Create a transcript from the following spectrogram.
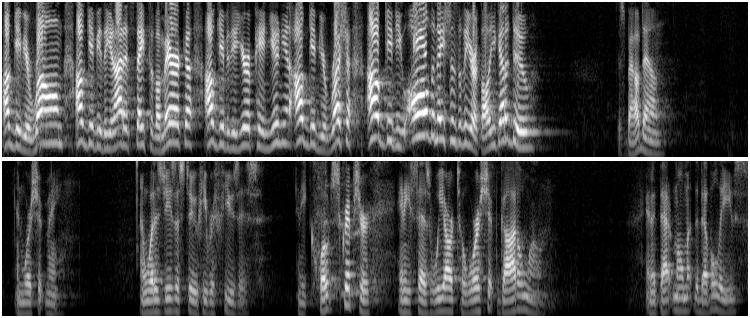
I'll give you Rome. I'll give you the United States of America. I'll give you the European Union. I'll give you Russia. I'll give you all the nations of the earth. All you got to do is bow down and worship me. And what does Jesus do? He refuses. And he quotes scripture and he says, We are to worship God alone. And at that moment, the devil leaves.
